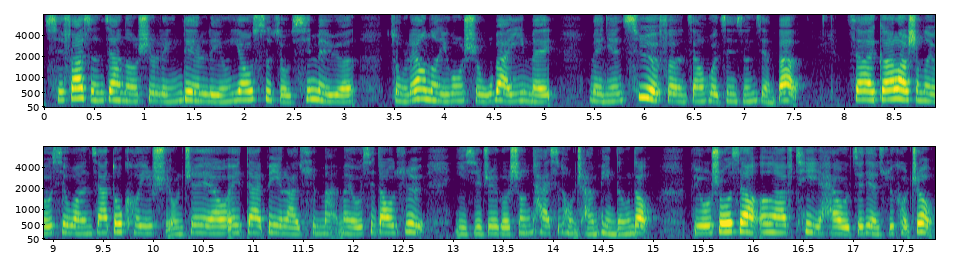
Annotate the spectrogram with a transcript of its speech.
其发行价呢是零点零幺四九七美元，总量呢一共是五百亿枚，每年七月份将会进行减半。在 Gala 上的游戏玩家都可以使用 GALA 代币来去买卖游戏道具以及这个生态系统产品等等，比如说像 NFT 还有节点许可证。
